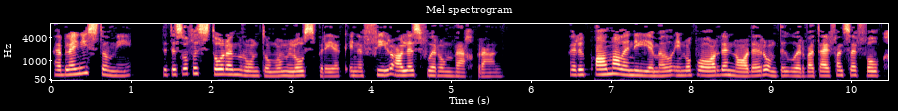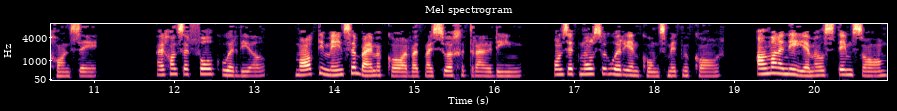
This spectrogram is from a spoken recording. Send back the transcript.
hij bly nie stil nie. Dit is of een storm rondom hom losbreek en een vier alles voor hom wegbrand. Hij roep allemaal in die hemel en op aarde nader om te hoor wat hij van zijn volk gaan sê. Hij gaan zijn volk oordeel. Maak die mensen bij mekaar wat mij so getrouw dien. Ons het mose ooreenkomst met mekaar. Allemaal in die hemel stem saam,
